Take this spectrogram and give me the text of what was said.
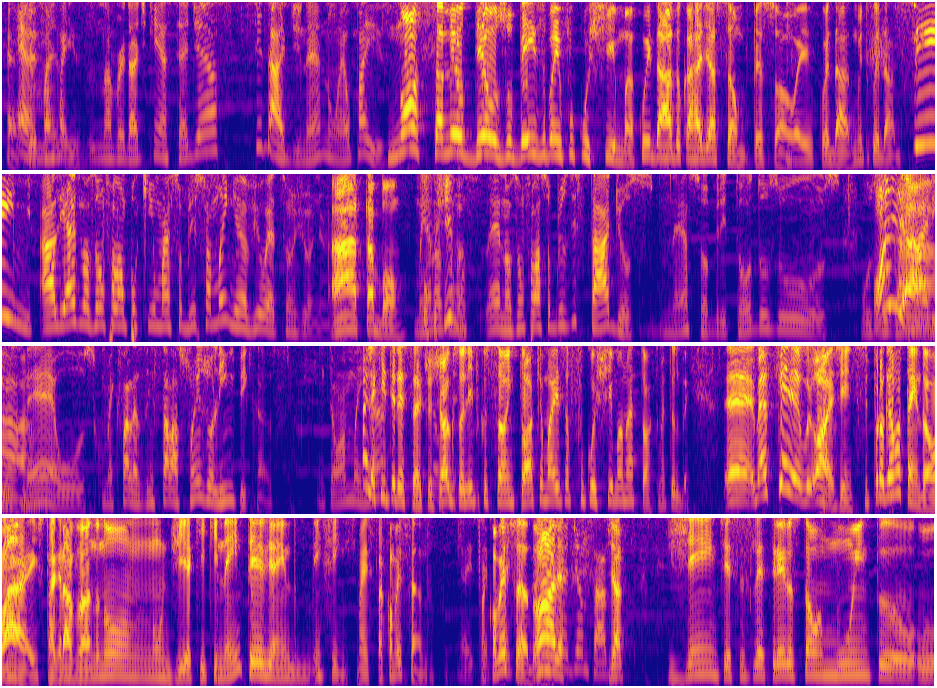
É, porque É, são mas países. na verdade quem é sede é a cidade, né? Não é o país. Nossa, meu Deus, o beisebol em Fukushima. Cuidado com a radiação, pessoal aí. Cuidado, muito cuidado. Sim! Aliás, nós vamos falar um pouquinho mais sobre isso amanhã, viu, Edson Júnior? Ah, tá bom. Amanhã nós Fukushima? vamos, é, nós vamos falar sobre os estádios, né? Sobre todos os, os Olha! lugares, né? Os, como é que fala? As instalações olímpicas. Então amanhã... Olha que interessante, os Jogos Olímpicos são em Tóquio, mas a Fukushima não é Tóquio, mas tudo bem. É, é porque, ó, gente, esse programa tá indo ao ar, a gente tá gravando num, num dia aqui que nem teve ainda, enfim, mas tá começando. É, tá é começando, olha, já... Gente, esses letreiros estão muito,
